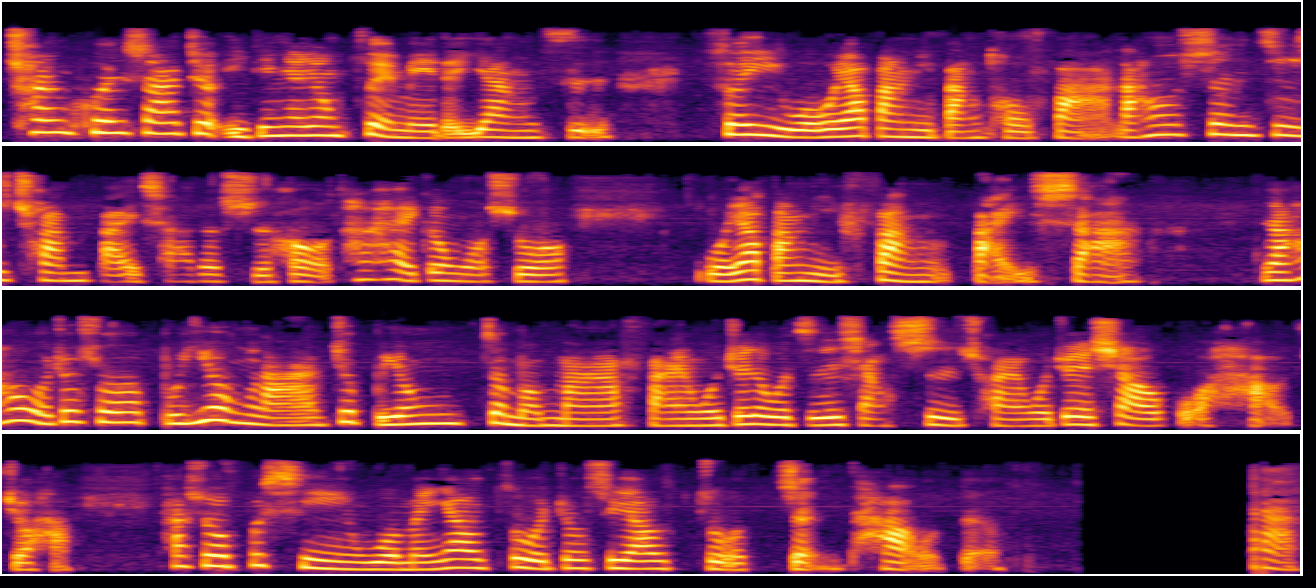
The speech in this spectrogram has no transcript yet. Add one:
穿婚纱就一定要用最美的样子。所以我要帮你绑头发，然后甚至穿白纱的时候，他还跟我说我要帮你放白纱。然后我就说不用啦，就不用这么麻烦。我觉得我只是想试穿，我觉得效果好就好。他说不行，我们要做就是要做整套的。那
